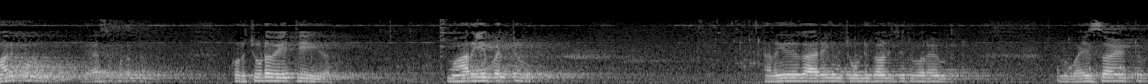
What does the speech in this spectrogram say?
മാറിക്കോളും പ്രയാസപ്പെടുന്നു. കുറച്ചുകൂടെ വെയിറ്റ് ചെയ്യുക. മാറിയേ പറ്റൂ. അല്ലെങ്കിൽ ഇതൊക്കെ ആരെങ്കിലും ചൂണ്ടിക്കാണിച്ചിട്ട് പറയാൻ പറ്റും. അത് വയസ്സായിട്ട്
